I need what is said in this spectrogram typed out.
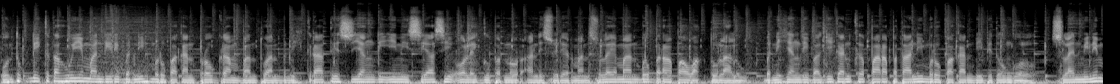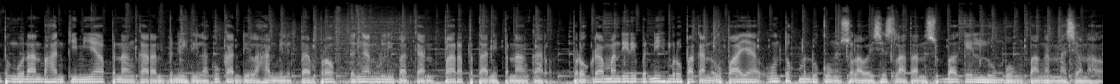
Untuk diketahui, Mandiri Benih merupakan program bantuan benih gratis yang diinisiasi oleh Gubernur Andi Sudirman Sulaiman beberapa waktu lalu. Benih yang dibagikan ke para petani petani merupakan bibit unggul. Selain minim penggunaan bahan kimia, penangkaran benih dilakukan di lahan milik Pemprov dengan melibatkan para petani penangkar. Program Mandiri Benih merupakan upaya untuk mendukung Sulawesi Selatan sebagai lumbung pangan nasional.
